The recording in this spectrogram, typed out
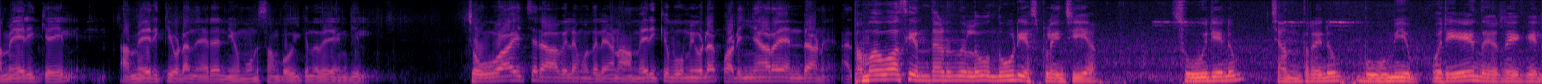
അമേരിക്കയിൽ അമേരിക്കയുടെ നേരെ ന്യൂമൂൺ സംഭവിക്കുന്നത് എങ്കിൽ ചൊവ്വാഴ്ച രാവിലെ മുതലാണ് അമേരിക്ക ഭൂമിയുടെ പടിഞ്ഞാറ് എൻഡാണ്. അമാവാസി എന്താണെന്നുള്ളത് ഒന്നുകൂടി എക്സ്പ്ലെയിൻ ചെയ്യാം. സൂര്യനും ചന്ദ്രനും ഭൂമിയും ഒരേ നേർരേഖയിൽ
